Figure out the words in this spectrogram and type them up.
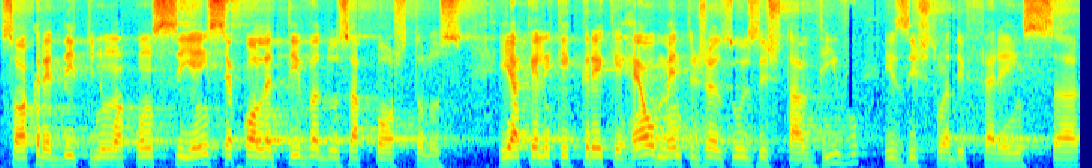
só acredite numa consciência coletiva dos apóstolos e aquele que crê que realmente Jesus está vivo, existe uma diferença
